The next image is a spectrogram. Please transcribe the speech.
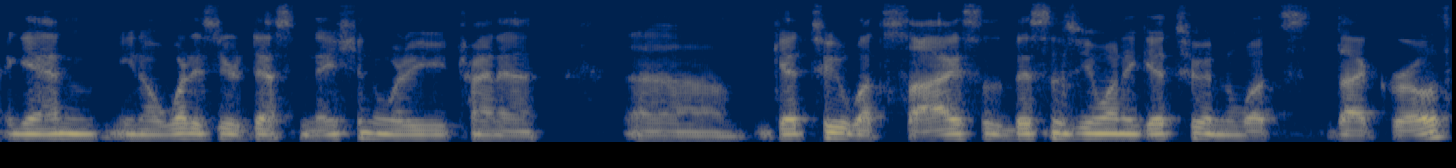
Again, you know, what is your destination? What are you trying to um, get to? What size of the business you want to get to, and what's that growth?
